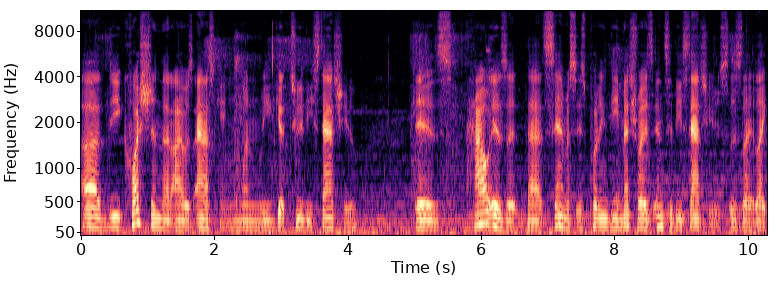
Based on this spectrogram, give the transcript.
Uh, the question that I was asking when we get to the statue is how is it that Samus is putting the Metroids into these statues? Is that like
